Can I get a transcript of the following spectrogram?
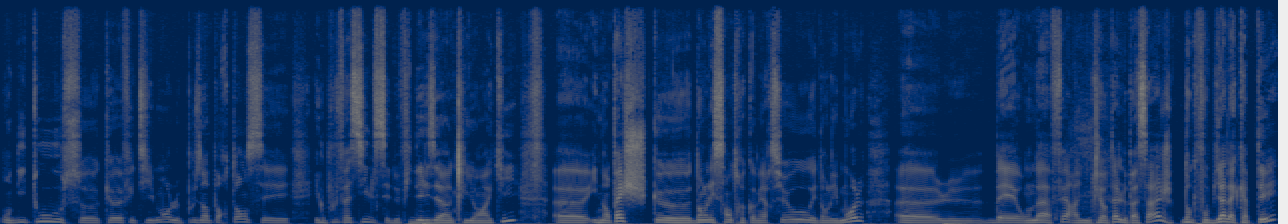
on dit tous euh, que effectivement le plus important c'est et le plus facile, c'est de fidéliser un client acquis. Euh, il n'empêche que dans les centres commerciaux et dans les malls, le- ben, on a affaire à une clientèle de passage. Donc il faut bien la capter,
